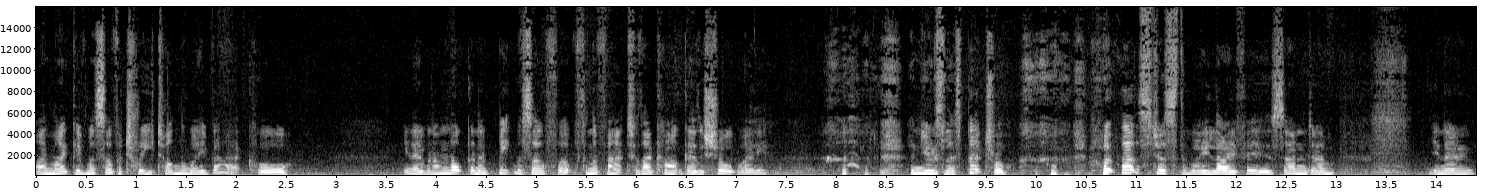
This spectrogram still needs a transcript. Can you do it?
I might give myself a treat on the way back, or, you know, but I'm not going to beat myself up from the fact that I can't go the short way Yeah. and use less petrol. but that's just the way life is, and um, you know,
